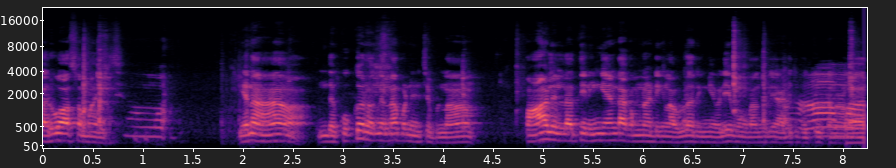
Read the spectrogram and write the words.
கருவாசம் ஆயிடுச்சு ஆமா. ஏன்னா இந்த குக்கர் வந்து என்ன பண்ணிருச்சு அப்படின்னா பால் எல்லாத்தையும் நீங்க ஏன்டா கம்னாட்டிங்களா உள்ள நீங்க வெளியே போங்களான்னு சொல்லி அடிச்சு கொடுத்துருக்கனால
